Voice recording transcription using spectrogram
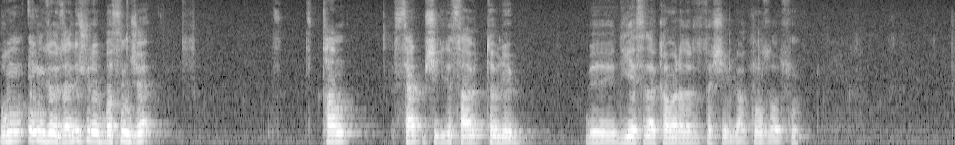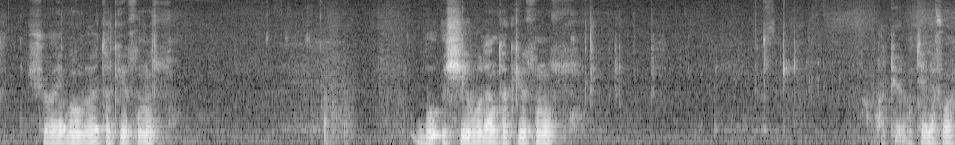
Bunun en güzel özelliği şuraya basınca tam sert bir şekilde sabit tutabiliyor. Ee, DSLR kameraları da taşıyabiliyor aklınızda olsun. Şöyle bunu böyle takıyorsunuz. Bu ışığı buradan takıyorsunuz. Atıyorum telefon.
